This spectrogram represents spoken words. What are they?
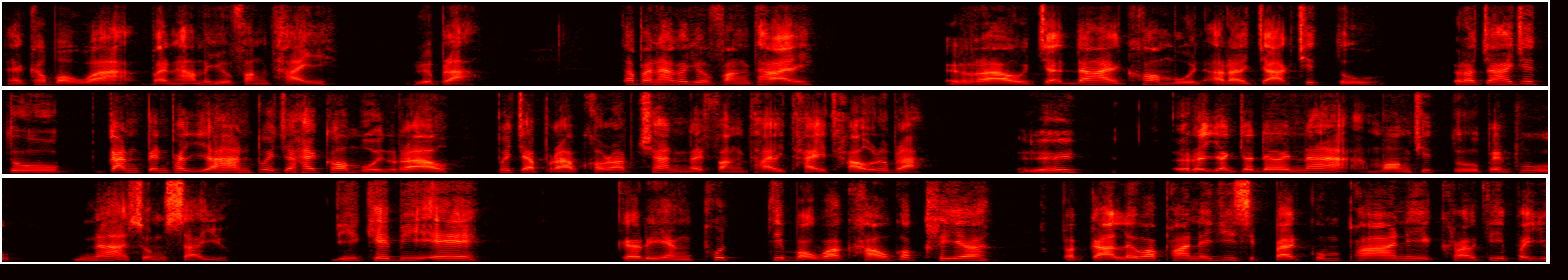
แต่เขาบอกว่าปัญหาไม่อยู่ฝั่งไทยหรือเปล่า ถ้าปัญหาก็อยู่ฝั่งไทย เราจะได้ข้อมูลอะไรจากชิดตูเราจะให้ชิดตูกันเป็นพยานเพื่อจะให้ข้อมูลเราเพื่อจะปราบคอร์รัปชันในฝั่งไทยไทยเทาหรือเปล่า หรือเรายังจะเดินหน้ามองชิดตูเป็นผู้น่าสงสัยอยู่ DKBA กระเหรียงพุทธที่บอกว่าเขาก็เคลียร์ประกาศเลยว่าภายใน 28 กุมภานี่ใครที่ไปโย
